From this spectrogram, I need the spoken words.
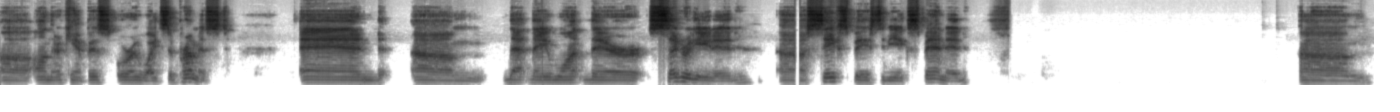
uh, on their campus or a white supremacist, and um, that they want their segregated uh, safe space to be expanded. Um,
